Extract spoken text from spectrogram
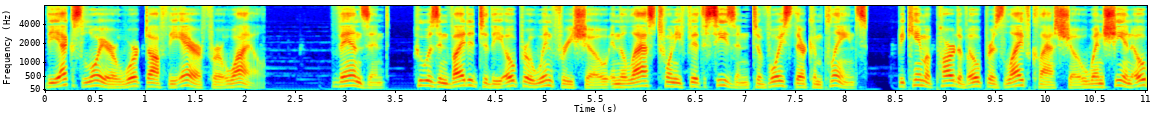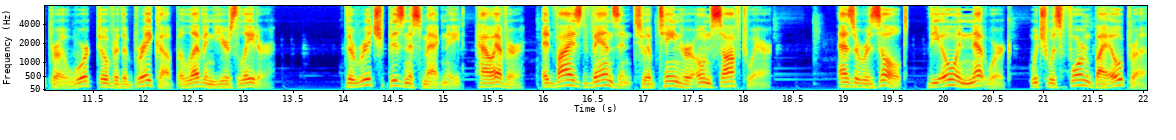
the ex-lawyer worked off the air for a while. Vanzant, who was invited to the Oprah Winfrey Show in the last 25th season to voice their complaints, became a part of Oprah's Life Class show when she and Oprah worked over the breakup 11 years later. The rich business magnate, however, advised Vanzant to obtain her own software. As a result, the OWN network, which was formed by Oprah,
